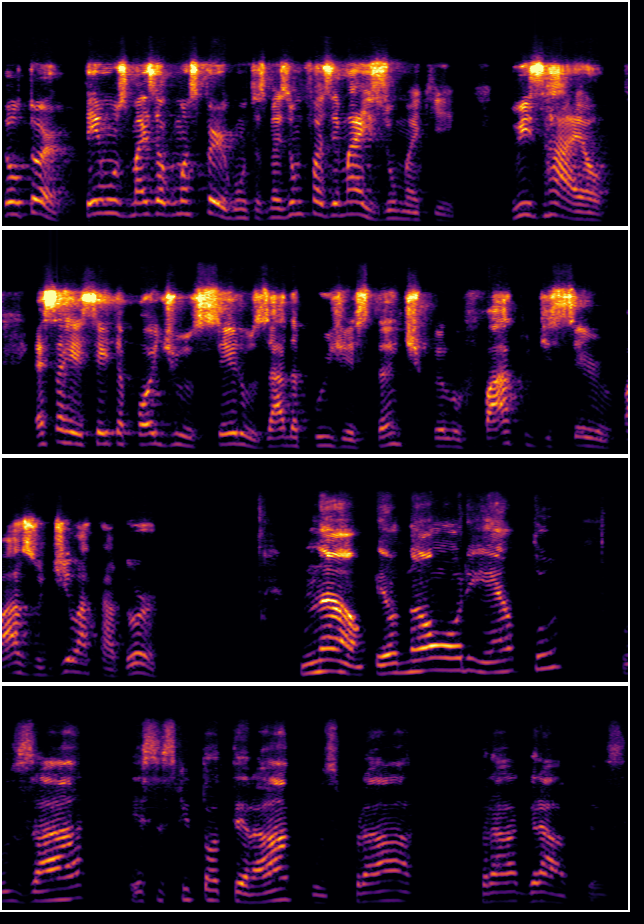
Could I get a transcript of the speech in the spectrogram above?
Doutor, temos mais algumas perguntas, mas vamos fazer mais uma aqui. Do Israel. Essa receita pode ser usada por gestante pelo fato de ser vasodilatador? Não, eu não oriento usar esses fitoterápicos para grávidas,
